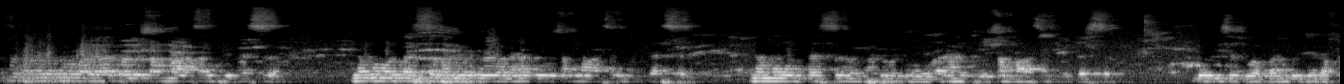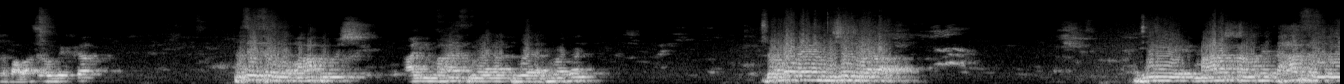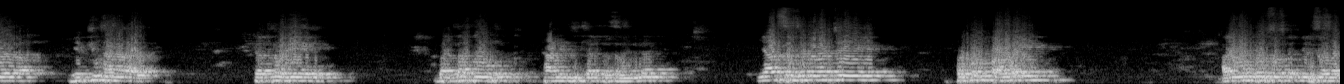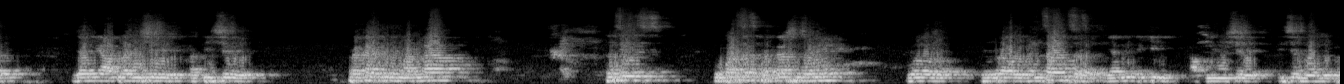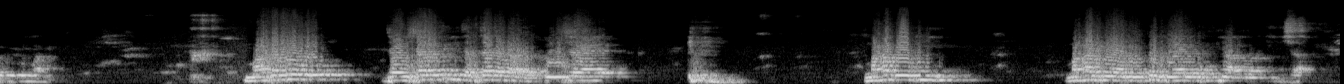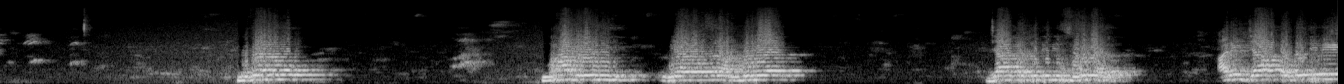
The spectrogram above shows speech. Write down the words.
भगवतो वरहतो सम्मा संबुद्धस्स नमो तस्स भगवतो वरहतो सम्मा संबुद्धस्स नमो तस्स भगवतो वरहतो सम्मा संबुद्धस्स बोधिसत्व परमपूज्य डॉक्टर बाबासाहेब आंबेडकर। तसेच सर्व महापुरुष आणि महास्त्रियांना तुझे अभिवादन। ब्रह्मगायन मिशनद्वारा जे महाराष्ट्रामध्ये दहा संमेलन घेतली जाणार आहेत त्यातलं हे बदलापूर ठाणे जिल्ह्याचं संमेलन या संमेलनाचे प्रथम पाहुणे अरविंद सर ज्यांनी आपला विषय अतिशय प्रकारे मांडला. तसेच उपासक प्रकाश मोरे व भीमराव घनसाळ सर यांनी देखील आपले विषय अतिशय मौल्य पद्धतीने मांडले. माझा जो ज्या विषयावरती मी चर्चा करणार आहे तो विषय आहे महाबोधी महाविहार उत्तर विहार मुक्ती आंदोलनाची दिशा. मित्रांनो महाबोधी विहाराचं आंदोलन ज्या पद्धतीने सुरू झालं आणि ज्या पद्धतीने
